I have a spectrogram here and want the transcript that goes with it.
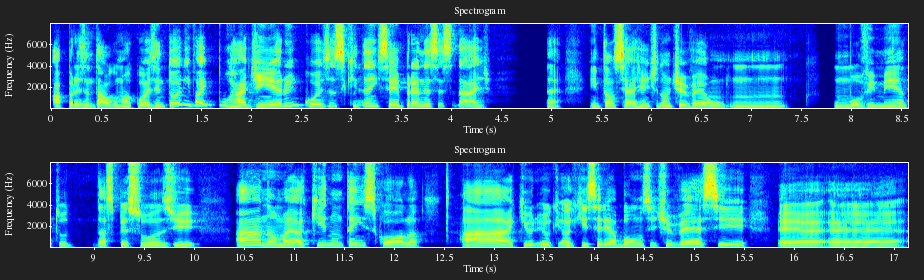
apresentar alguma coisa, então ele vai empurrar dinheiro em coisas que nem sempre é necessidade. Né? Então, se a gente não tiver um, um, um movimento das pessoas de ah, não, mas aqui não tem escola. Ah, aqui, eu- aqui seria bom se tivesse é, é,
